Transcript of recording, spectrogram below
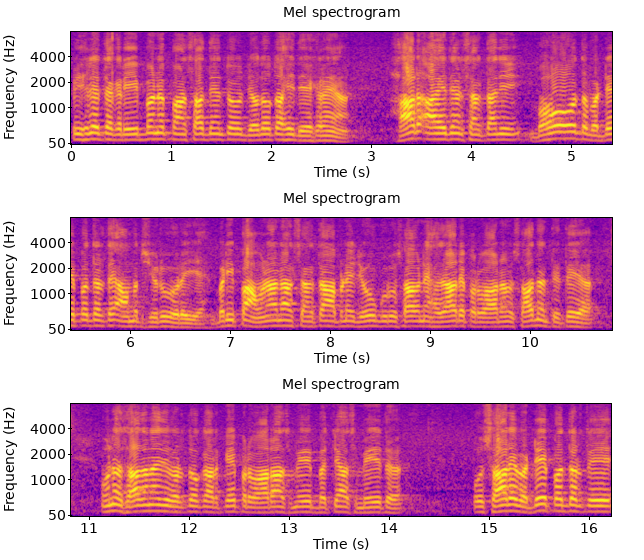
ਪਿਛਲੇ ਤਕਰੀਬਨ 5-7 ਦਿਨ ਤੋਂ ਜਦੋਂ ਤਾਂ ਅਸੀਂ ਦੇਖ ਰਹੇ ਹਾਂ, ਹਰ ਆਏ ਦਿਨ ਸੰਗਤਾਂ ਦੀ ਬਹੁਤ ਵੱਡੇ ਪੱਧਰ ਤੇ ਆਮਦ ਸ਼ੁਰੂ ਹੋ ਰਹੀ ਹੈ। ਬੜੀ ਭਾਵਨਾ ਨਾਲ ਸੰਗਤਾਂ ਆਪਣੇ ਜੋ ਗੁਰੂ ਸਾਹਿਬ ਨੇ ਹਜ਼ਾਰੇ ਪਰਿਵਾਰਾਂ ਨੂੰ ਸਾਧਨ ਦਿੱਤੇ ਆ, ਉਹਨਾਂ ਸਾਧਨਾਂ ਦੀ ਵਰਤੋਂ ਕਰਕੇ ਪਰਿਵਾਰਾਂ ਸਮੇਤ, ਬੱਚਿਆਂ ਸਮੇਤ ਉਹ ਸਾਰੇ ਵੱਡੇ ਪੱਧਰ ਤੇ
